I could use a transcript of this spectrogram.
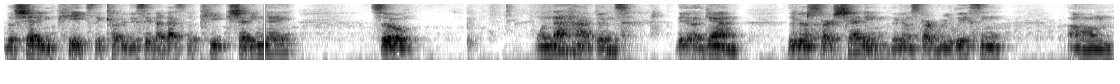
the shedding peaks. They cut. it, They say that that's the peak shedding day. So when that happens, they again they're going to start shedding. They're going to start releasing um,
